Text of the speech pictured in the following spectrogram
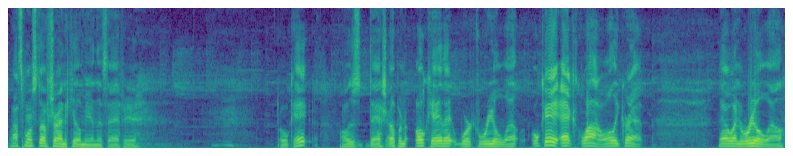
Lots more stuff trying to kill me in this half here. Okay. I'll just dash up and... Okay, that worked real well. Okay, X. Wow, holy crap. That went real well.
